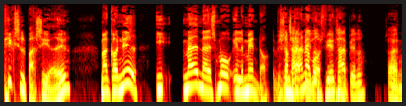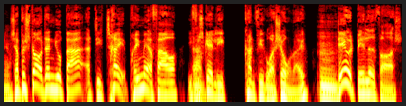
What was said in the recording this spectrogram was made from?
pixelbaseret, ikke? Man går ned i meget, meget små elementer, Hvis som danner billede- vores virkelighed. billede, så er den jo. Så består den jo bare af de tre primære farver i Ja. forskellige konfigurationer, ikke? Mm. Det er jo et billede for os.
